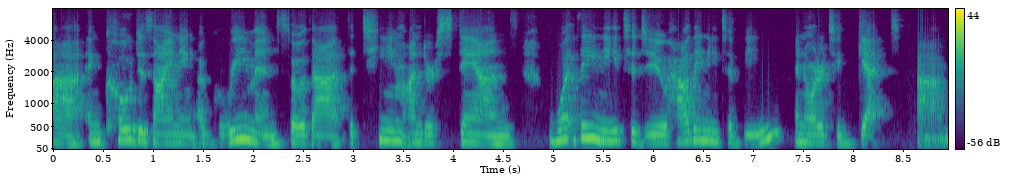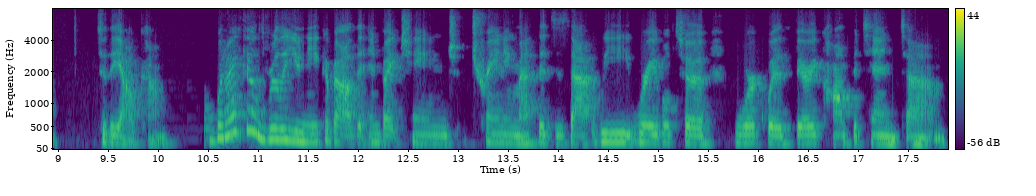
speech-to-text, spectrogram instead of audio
uh, and co designing agreements so that the team understands what they need to do, how they need to be in order to get um, to the outcome. What I feel is really unique about the Invite Change training methods is that we were able to work with very competent um,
